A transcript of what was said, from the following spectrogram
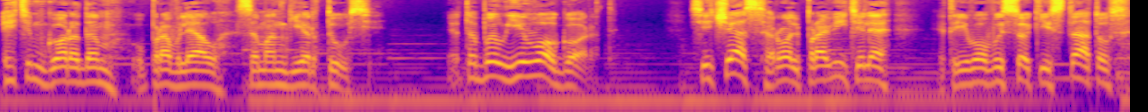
Этим городом управлял Самангер Туси. Это был его город. Сейчас роль правителя — это его высокий статус,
